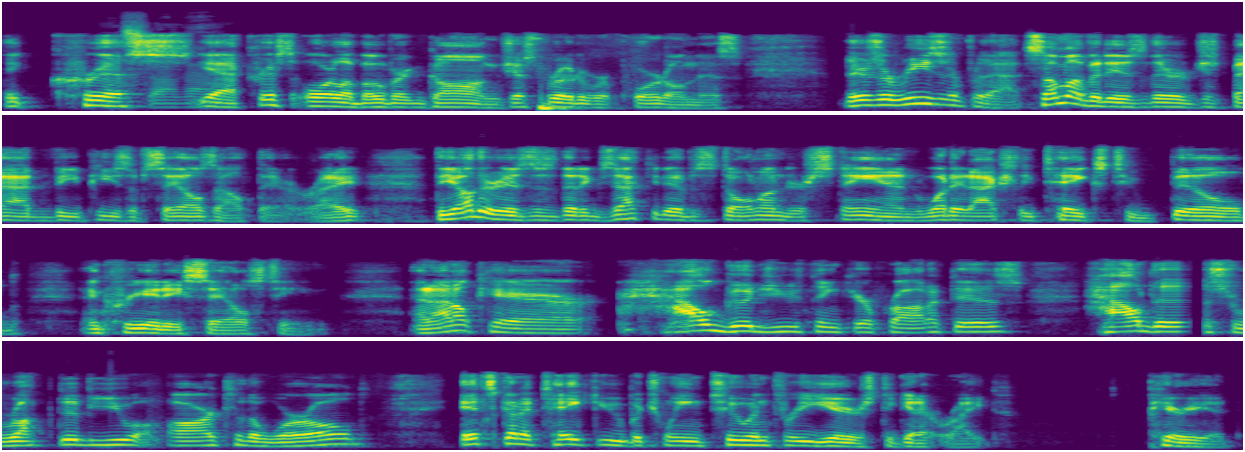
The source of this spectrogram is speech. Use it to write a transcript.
think Chris, yeah, Chris Orlob over at Gong just wrote a report on this. There's a reason for that. Some of it is they're just bad VPs of sales out there, right? The other is is that executives don't understand what it actually takes to build and create a sales team. And I don't care how good you think your product is, how disruptive you are to the world, it's going to take you between 2 and 3 years to get it right. Period.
